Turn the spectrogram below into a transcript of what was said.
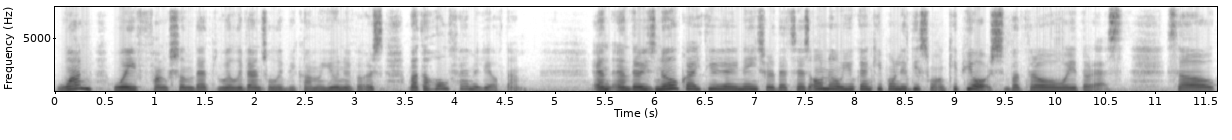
one wave function that will eventually become a universe, but a whole family of them. And, and there is no criteria in nature that says, oh no, you can keep only this one, keep yours, but throw away the rest. So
